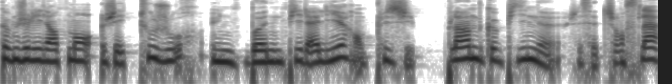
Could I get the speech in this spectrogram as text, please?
Comme je lis lentement, j'ai toujours une bonne pile à lire. En plus, j'ai plein de copines, euh, j'ai cette chance-là,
